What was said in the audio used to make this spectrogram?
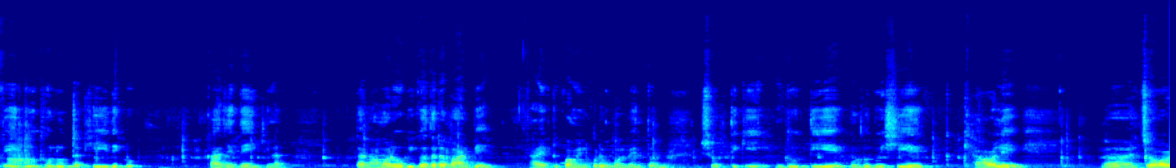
তো এই দুধ হলুদটা খেয়েই দেখুক কাজে দেয় কি না তার আমার অভিজ্ঞতাটা বাড়বে। আর একটু কমেন্ট করে বলবেন তো, সত্যি কি দুধ দিয়ে হলুদ মিশিয়ে খাওয়ালে জ্বর,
